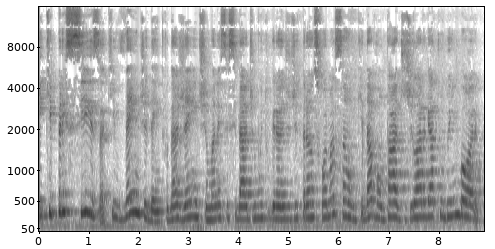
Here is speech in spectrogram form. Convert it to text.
E que precisa, que vem de dentro da gente uma necessidade muito grande de transformação, que dá vontade de largar tudo e ir embora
